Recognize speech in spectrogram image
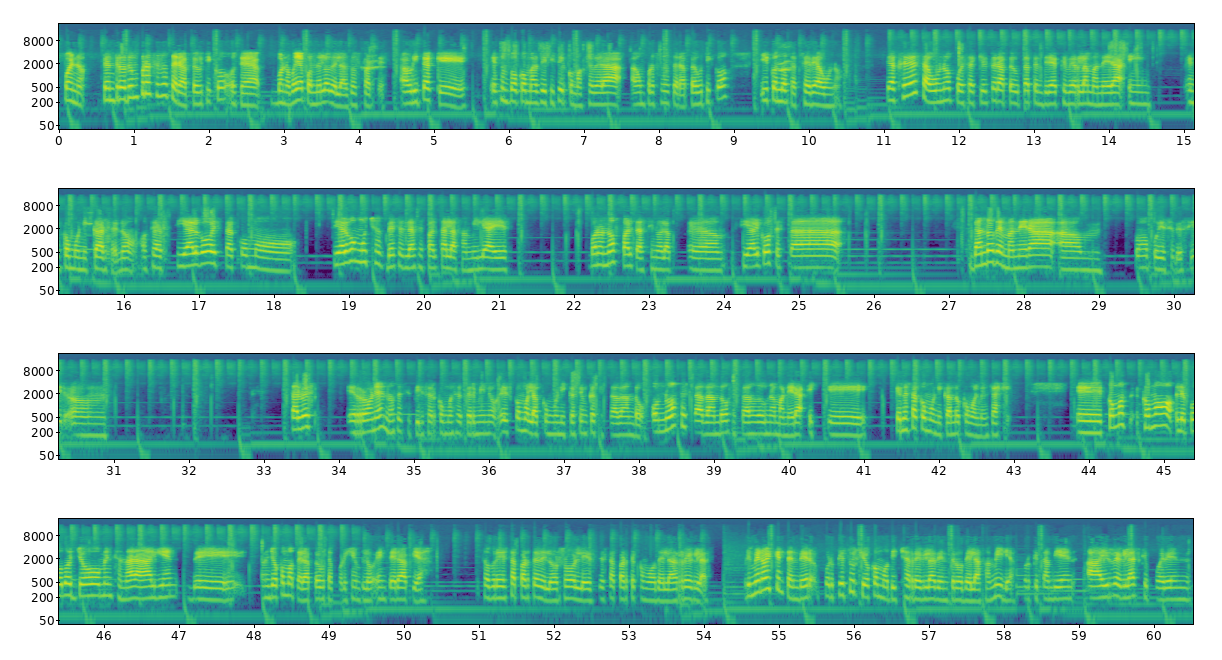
Bueno, dentro de un proceso terapéutico, o sea, bueno, voy a ponerlo de las dos partes. Ahorita que es un poco más difícil como acceder a, un proceso terapéutico y cuando se accede a uno. Si accedes a uno, pues aquí el terapeuta tendría que ver la manera en, en comunicarse, ¿no? O sea, si algo está como, si algo muchas veces le hace falta a la familia es bueno, no falta, sino la, eh, si algo se está dando de manera, ¿cómo pudiese decir? tal vez errónea, no sé si utilizar como ese término, es como la comunicación que se está dando, o no se está dando, se está dando de una manera eh, que no está comunicando como el mensaje. Eh, ¿cómo, ¿Cómo le puedo yo mencionar a alguien de, bueno, yo como terapeuta, por ejemplo, en terapia, sobre esa parte de los roles, de esa parte como de las reglas. Primero hay que entender por qué surgió como dicha regla dentro de la familia, porque también hay reglas que pueden,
